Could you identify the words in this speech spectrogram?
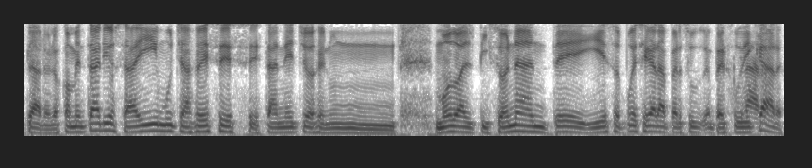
Claro, los comentarios ahí muchas veces están hechos en un modo altisonante y eso puede llegar a perjudicar.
